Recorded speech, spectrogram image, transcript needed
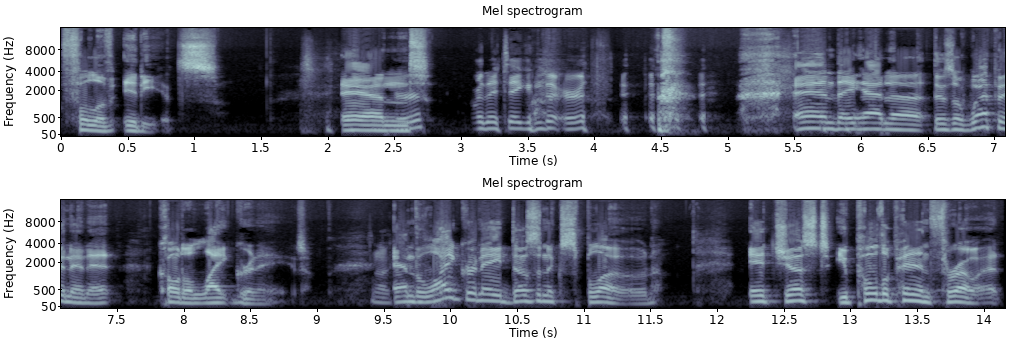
full of idiots. And Earth? Were they taken to Earth? and they had a there's a weapon in it called a light grenade. Okay. And the light grenade doesn't explode. It just you pull the pin and throw it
